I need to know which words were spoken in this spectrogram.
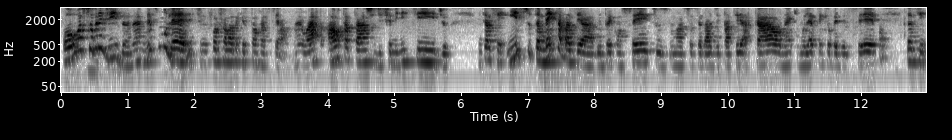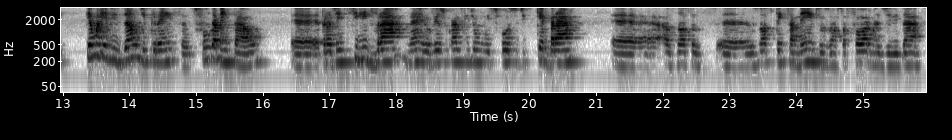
ou à sobrevida, né? Mesmo mulheres, se não for falar da questão racial, né? alta taxa de feminicídio, então, assim, isso também está baseado em preconceitos, numa sociedade patriarcal, né, que mulher tem que obedecer. Então, assim, tem uma revisão de crenças fundamental é, para a gente se livrar, né? Eu vejo quase que de um esforço de quebrar é, as nossas, é, os nossos pensamentos, as nossas formas de lidar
